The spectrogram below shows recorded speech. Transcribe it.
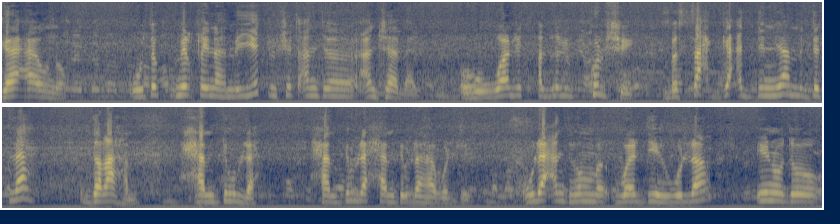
كاع عاونوا ودك ملي لقيناه ميت مشيت عند عند جمال وهو اللي تقلل بكل شيء. بصح كاع الدنيا مدت له دراهم. الحمد لله. الحمد لله الحمد لله ولدي. ولا عندهم والديه ولا ينوضوا ما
